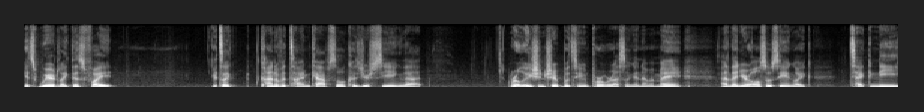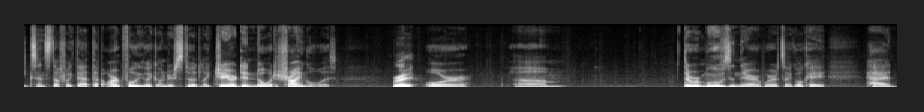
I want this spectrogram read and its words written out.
it's weird. Like this fight, it's like kind of a time capsule because you're seeing that relationship between pro wrestling and MMA, and then you're also seeing like techniques and stuff like that that aren't fully like understood. Like JR didn't know what a triangle was, right, or um, there were moves in there where it's like, okay, had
